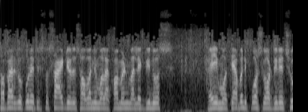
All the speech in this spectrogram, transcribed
तपाईँहरूको कुनै त्यस्तो साइटहरू छ भने मलाई कमेन्टमा लेखिदिनुहोस्। है म त्यहाँ पनि पोस्ट गरिदिने छु।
